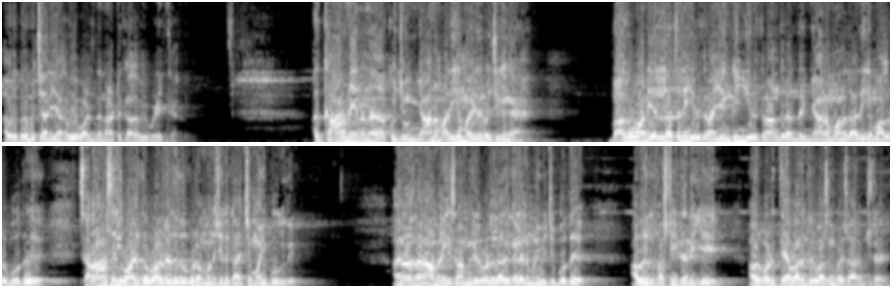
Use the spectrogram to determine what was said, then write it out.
அவர் பிரம்மச்சாரியாகவே வாழ்ந்த நாட்டுக்காகவே உழைத்தார். அது காரணம் என்னன்னா கொஞ்சம் ஞானம் அதிகமாயிடுதுன்னு வச்சுக்கோங்க. பகவான் எல்லாத்துலயும் இருக்கிறான் எங்கேயும் இருக்கிறாங்கிற அந்த ஞானமானது அதிகமாகிற போது சராசரி வாழ்க்கை வாழ்றதுக்கு கூட மனுஷனுக்கு அச்சமாகி போகுது. அதனாலதான் ராமலிங்க சுவாமிகள் வள்ளலாறு கல்யாணம் பண்ணி வச்ச போது அவருக்கு ஃபர்ஸ்ட் நைட் அன்னைக்கு அவர் பாட்டு தேவாரம் திருவாசகம் பேச ஆரம்பிச்சிட்டாரு.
